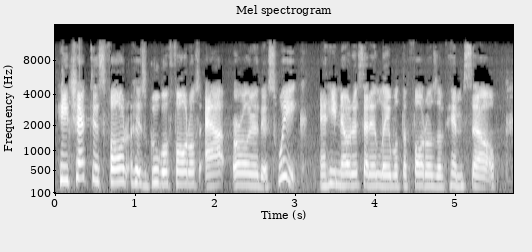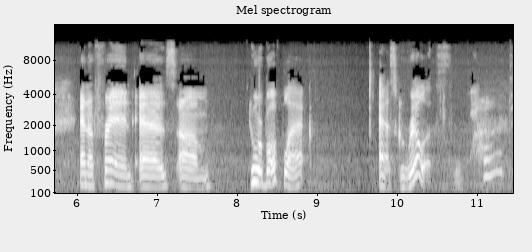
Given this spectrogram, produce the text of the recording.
he checked his photo, his Google Photos app earlier this week, and he noticed that it labeled the photos of himself and a friend as, um, who were both black, as gorillas. What?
